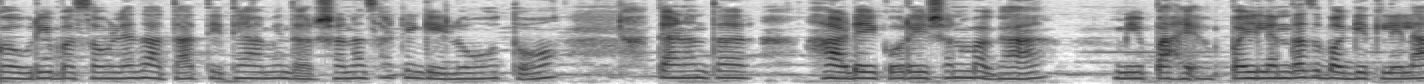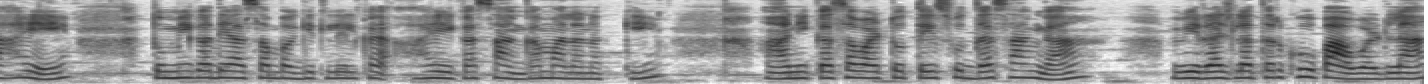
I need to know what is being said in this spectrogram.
गौरी बसवल्या जातात. तिथे आम्ही दर्शनासाठी गेलो होतो. त्यानंतर हा डेकोरेशन बघा. मी पाहे पहिल्यांदाच बघितलेला आहे. तुम्ही कधी असं बघितलेलं का आहे का सांगा मला नक्की. आणि कसं वाटतो ते सुद्धा सांगा. विराजला तर खूप आवडला.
